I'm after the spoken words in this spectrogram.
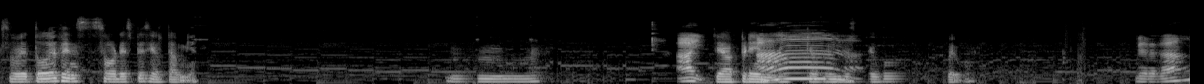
Sobre todo defensor especial también. Mm, Ay, que aprende, que Ah. aprende este juego. ¿verdad?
